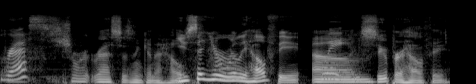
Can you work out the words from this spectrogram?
rest. Short rest isn't going to help. you said you were really healthy. Um, I'm super healthy.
